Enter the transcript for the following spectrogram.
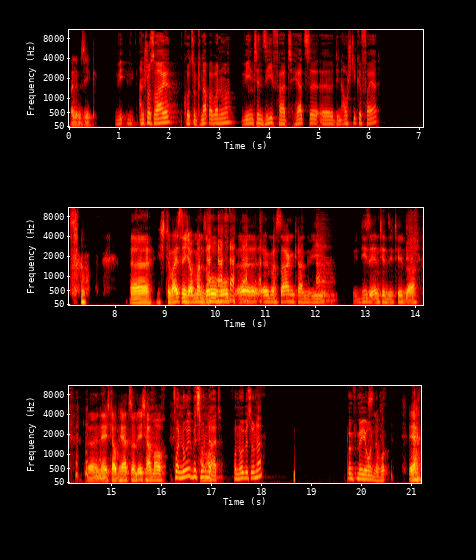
bei einem Sieg. Wie, wie, Anschlussfrage, kurz und knapp aber nur. Wie intensiv hat Herze äh, den Aufstieg gefeiert? äh, ich weiß nicht, ob man so hoch äh, irgendwas sagen kann, wie, wie, diese Intensität war. Äh, ne, ich glaube, Herze und ich haben auch. Von 0 bis 100. Auch, Von 0 bis 100? 5 Millionen. Ist eine, ja,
